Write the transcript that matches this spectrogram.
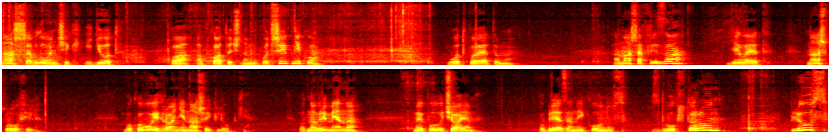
Наш шаблончик идет по обкаточному подшипнику. Вот поэтому. А наша фреза делает наш профиль боковой грани нашей клепки. Одновременно мы получаем обрезанный конус с двух сторон. Плюс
